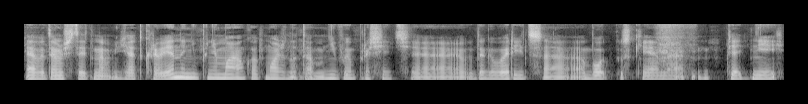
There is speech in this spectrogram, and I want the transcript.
э, потому что ну, я откровенно не понимаю, как можно там не выпросить, э, договориться об отпуске на пять дней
